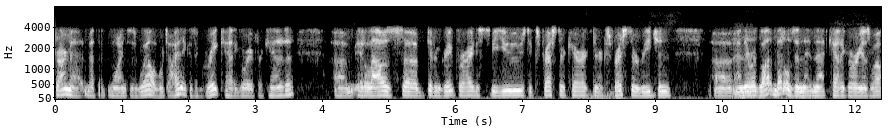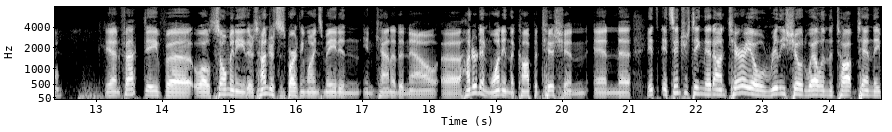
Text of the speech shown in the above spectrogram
Charmat method wines as well, which I think is a great category for Canada. Um, it allows uh, different grape varieties to be used, express their character, express their region, uh, and there are a lot of medals in, in that category as well. Yeah, in fact, Dave, uh, well, so many, there's hundreds of sparkling wines made in, in Canada now, uh, 101 in the competition. And uh, it, it's interesting that Ontario really showed well in the top 10. They,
